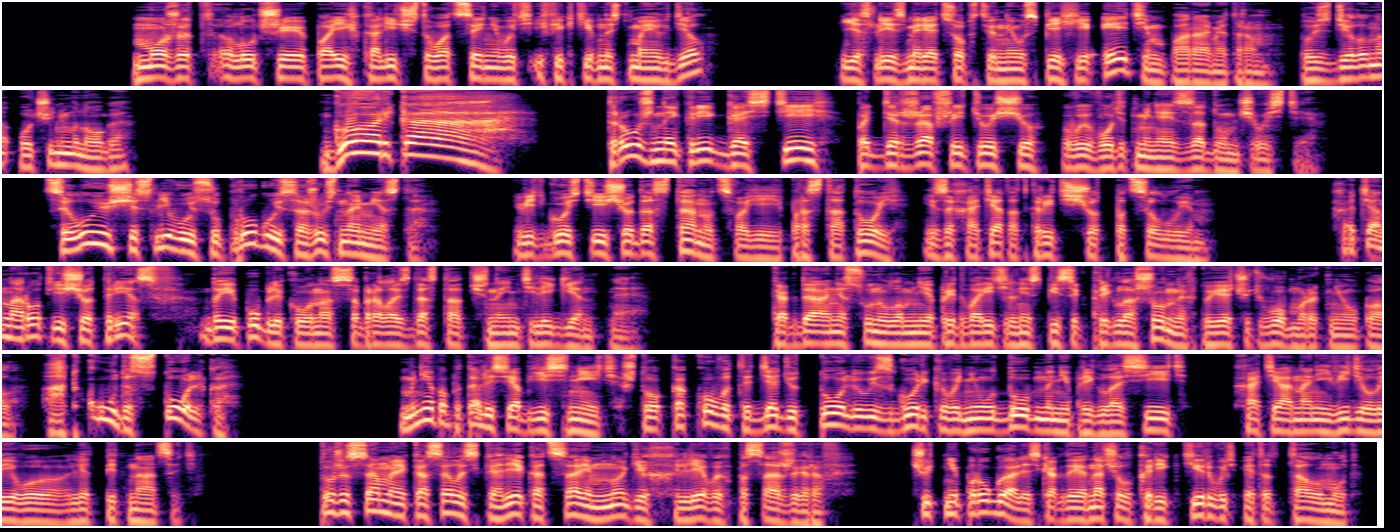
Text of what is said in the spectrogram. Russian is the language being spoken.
Может, лучше по их количеству оценивать эффективность моих дел? Если измерять собственные успехи этим параметром, то сделано очень много. «Горько!» Тружный крик гостей, поддержавший тещу, выводит меня из задумчивости. Целую счастливую супругу и сажусь на место. Ведь гости еще достанут своей простотой и захотят открыть счет поцелуем. Хотя народ еще трезв, да и публика у нас собралась достаточно интеллигентная. Когда Аня сунула мне предварительный список приглашенных, то я чуть в обморок не упал. «Откуда столько?» Мне попытались объяснить, что какого-то дядю Толю из Горького неудобно не пригласить, хотя она не видела его лет 15. То же самое касалось коллег отца и многих левых пассажиров. Чуть не поругались, когда я начал корректировать этот талмуд.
